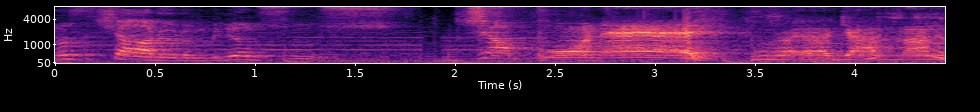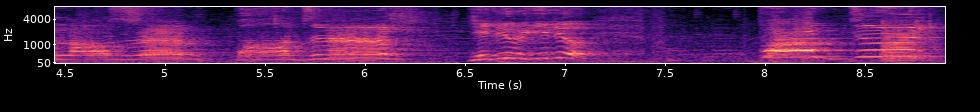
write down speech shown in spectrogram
nasıl çağırıyorum biliyor musunuz? Japone! Buraya gelmen lazım. Bahadır! Geliyor geliyor. Bahadır!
